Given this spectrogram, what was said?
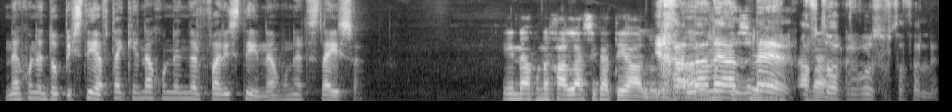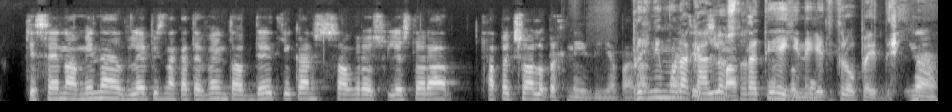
να έχουν εντοπιστεί αυτά και να έχουν ενερφαριστεί, να έχουν έρθει στα ίσα ή να έχουν χαλάσει κάτι άλλο. Ή χαλάνε, ναι, ναι, αυτό ναι. ακριβώς αυτό θα λέω. Και σε ένα μήνα βλέπεις να κατεβαίνει το update και κάνεις το σαυρό σου. Λες τώρα θα παίξω άλλο παιχνίδι για παράδειγμα. Πριν ήμουν καλός, τώρα τι έγινε, γιατί τρώω πέντε. Ναι.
